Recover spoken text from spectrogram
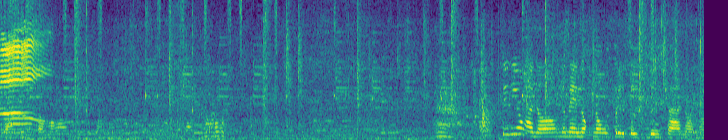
mga hindi pa mo. Ano, namenok nung pre-taste dun sa ano, no?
